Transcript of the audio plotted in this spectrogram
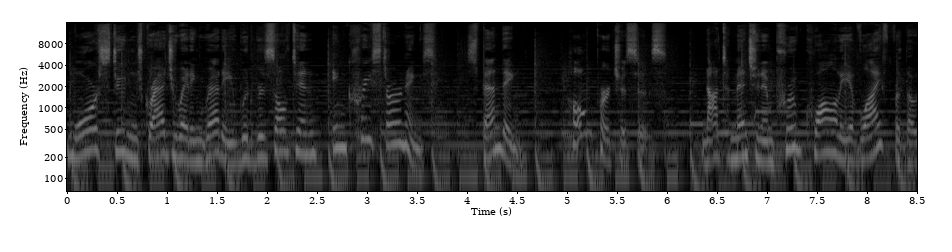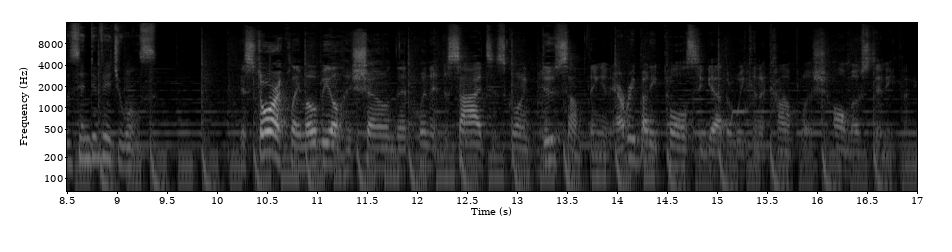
More students graduating ready would result in increased earnings, spending, home purchases, not to mention improved quality of life for those individuals. Historically, Mobile has shown that when it decides it's going to do something and everybody pulls together, we can accomplish almost anything.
